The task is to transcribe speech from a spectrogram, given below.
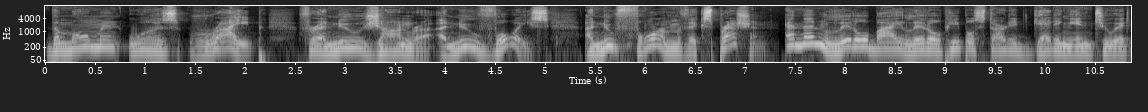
The moment was ripe for a new genre, a new voice, a new form of expression. And then little by little, people started getting into it.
